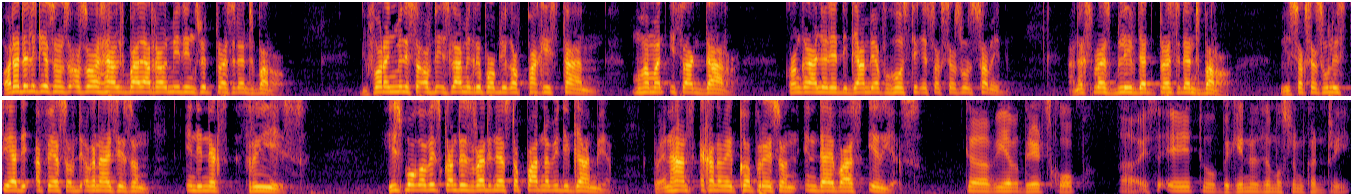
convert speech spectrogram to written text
Other delegations also held bilateral meetings with President Barrow. The Foreign Minister of the Islamic Republic of Pakistan, Muhammad Ishaq Dar, congratulated the Gambia for hosting a successful summit and expressed belief that President Barrow will successfully steer the affairs of the organization in the next three years. He spoke of his country's readiness to partner with the Gambia to enhance economic cooperation in diverse areas. Uh, we have a great scope. Uh, it's A, to begin with a Muslim country.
